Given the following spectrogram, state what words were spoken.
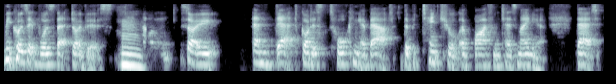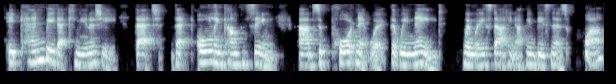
because it was that diverse. Mm. Um, so and that got us talking about the potential of buy from tasmania that it can be that community that that all encompassing um, support network that we need when we're starting up in business or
